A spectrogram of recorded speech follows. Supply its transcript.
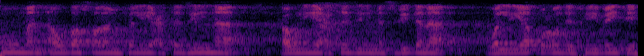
ثوما أو بصلا فليعتزلنا أو ليعتزل مسجدنا وليقعد في بيته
